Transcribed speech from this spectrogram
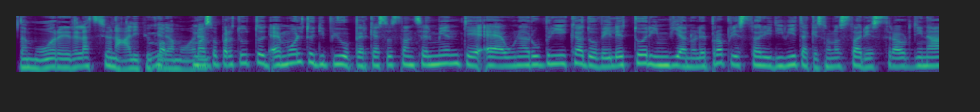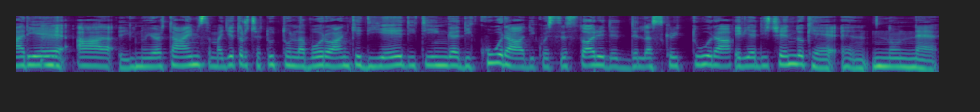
d'amore, relazionali più che Ma- d'amore. Ma soprattutto è molto di più perché sostanzialmente è una rubrica dove i lettori inviano le proprie storie di vita che sono storie straordinarie Mm. al New York Times, ma dietro c'è tutto un lavoro anche di editing, di cura di queste storie, de- della scrittura e via dicendo che eh, non è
